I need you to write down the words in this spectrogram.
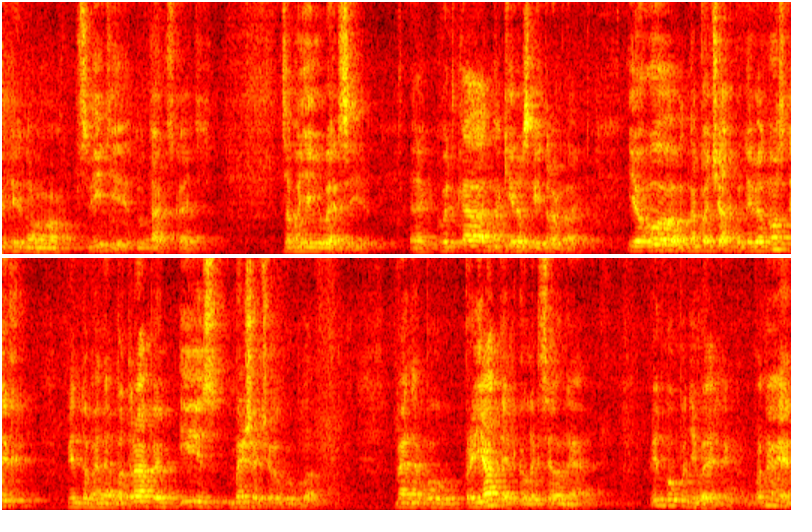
єдиного в світі, ну так сказати, за моєю версією, е, квитка на Кіровський трамвай. Його на початку 90-х він до мене потрапив із мишачого губла. У мене був приятель, колекціонер, він був будівельником. Вони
